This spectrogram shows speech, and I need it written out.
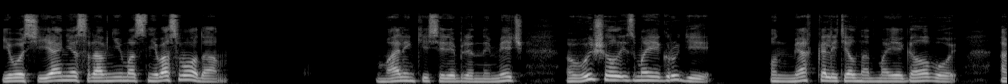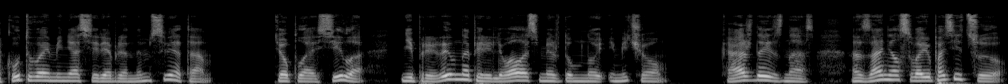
Его сияние сравнимо с небосводом. Маленький серебряный меч вышел из моей груди. Он мягко летел над моей головой, окутывая меня серебряным светом. Теплая сила непрерывно переливалась между мной и мечом. Каждый из нас занял свою позицию.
